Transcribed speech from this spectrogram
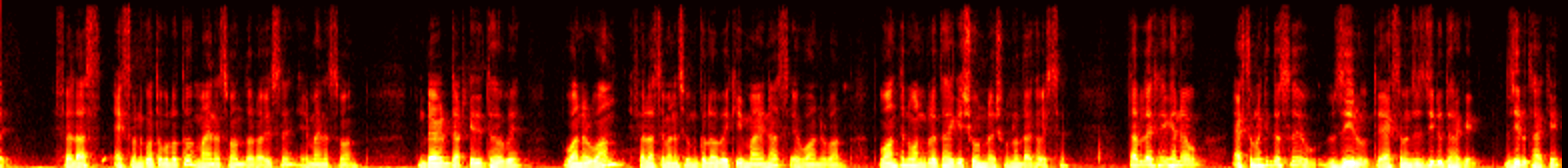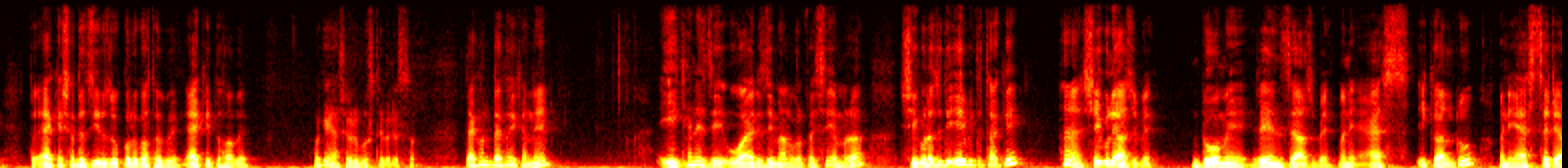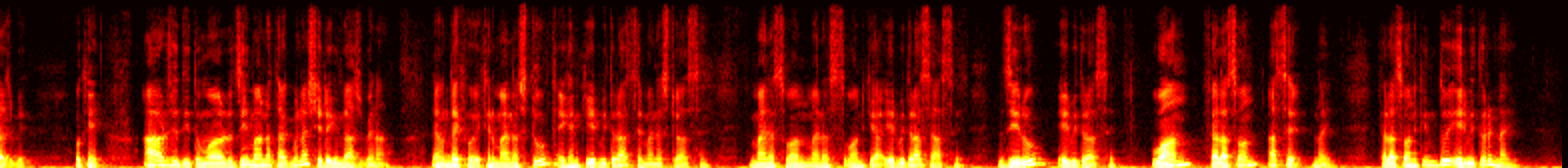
ফেলাস এক্স মান কত বলো তো মাইনাস ওয়ান ধরা হয়েছে এ মাইনাস ওয়ান ব্র্যাকেট ডাটকে দিতে হবে। ওয়ানের ওয়ান ফেলাসে মাইনাস গুণ করলে হবে কি? মাইনাস এ ওয়ানের ওয়ান ওয়ান থেকে ওয়ান করলে থাকে কি? শূন্য শূন্য দেখা হয়েছে। তারপরে দেখো এখানে এক্স মান কিন্তু হচ্ছে জিরো তো এক্স মান যদি জিরো থাকে জিরো থাকে, তো একের সাথে জিরো যোগ করলে কত হবে? একই তো হবে। ওকে আশা করি বুঝতে পেরেছ। তো এখন দেখো এখানে, এইখানে যে ওয়াইয়ের যে মানগুলো পাইছি আমরা, সেগুলো যদি এর ভিতরে থাকে হ্যাঁ সেগুলি আসবে। ডোমে রেঞ্জে আসবে। মানে এস ইকুয়াল টু মানে এস সেটে আসবে। ওকে আর যদি তোমার যে মানটা থাকবে না, সেটা কিন্তু আসবে না। এখন দেখো, এখানে মাইনাস টু এখানে কি এর ভিতরে আছে? মাইনাস টু আছে। মাইনাস ওয়ান মাইনাস ওয়ান কি এর ভিতরে আছে? আছে। জিরো এর ভিতরে আছে। ওয়ান ফেলাস ওয়ান আছে? নাই। ফেলাস ওয়ান কিন্তু এর ভিতরে নাই।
